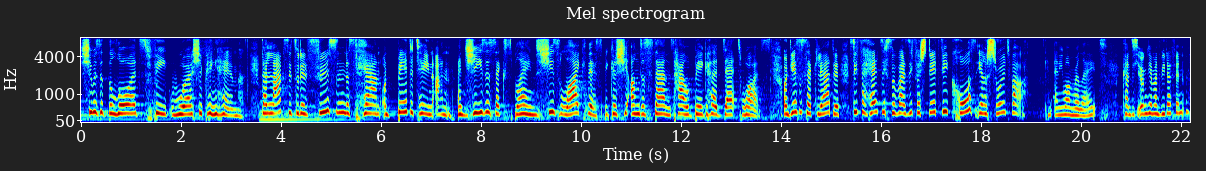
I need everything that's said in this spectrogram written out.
she was at the Lord's feet worshiping him. da lag sie zu den Füßen des Herrn und betete ihn an. And Jesus explains she's like this because she understands how big her debt was. Und Jesus erklärte, sie verhält sich so, weil sie versteht, wie groß ihre Schuld war. Can anyone relate? Kann sich irgendjemand wiederfinden?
